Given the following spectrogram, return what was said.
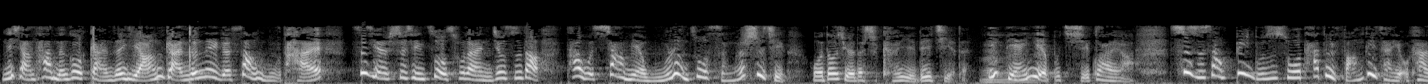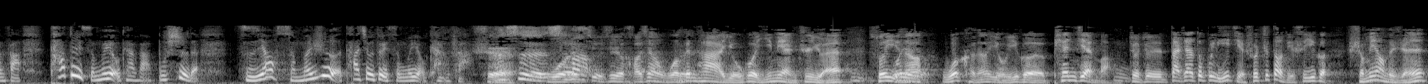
你想他能够赶着羊赶着那个上舞台，这件事情做出来，你就知道他下面无论做什么事情，我都觉得是可以理解的，一点也不奇怪呀。事实上，并不是说他对房地产有看法，他对什么有看法？不是的，只要什么热，他就对什么有看法。是，是，我就是好像我跟他有过一面之缘，所以呢，我可能有一个偏见吧，就就大家都不理解，说这到底是一个什么样的人？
